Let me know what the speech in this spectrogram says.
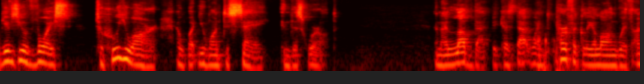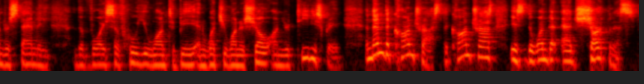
gives you a voice to who you are and what you want to say in this world. And I love that because that went perfectly along with understanding the voice of who you want to be and what you want to show on your TV screen. And then the contrast. The contrast is the one that adds sharpness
